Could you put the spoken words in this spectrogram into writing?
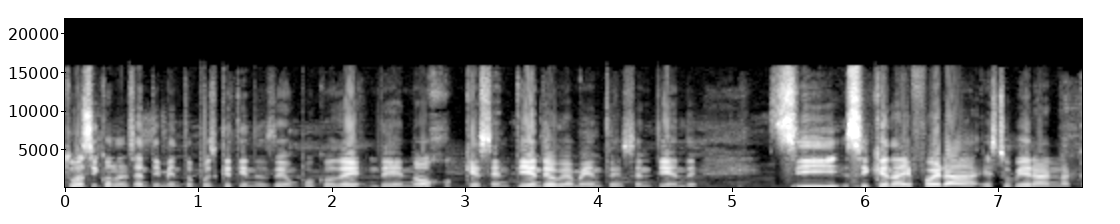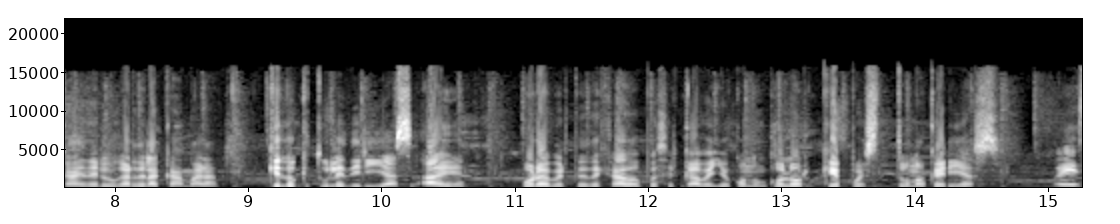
Tú así con el sentimiento pues que tienes de un poco de, de enojo, que se entiende obviamente, se entiende. Si, si Kenai fuera, estuviera en, la, en el lugar de la cámara, ¿qué es lo que tú le dirías a él por haberte dejado pues el cabello con un color que pues tú no querías? Pues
